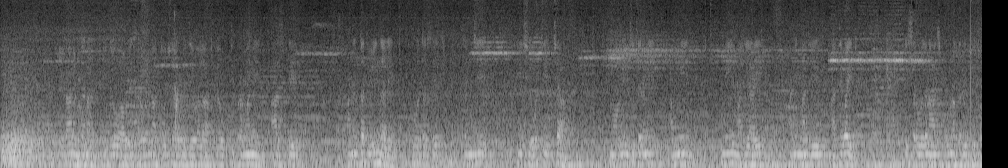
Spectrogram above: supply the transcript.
एका काय म्हणताना की जो आवडी सर्वांना तोच आवडी देवाला या उक्तीप्रमाणे आज ते अनंतात विलीन झाले व तसेच त्यांची ही शेवटची इच्छा माऊलींची चरणी आम्ही मी माझी आई आणि माझे नातेवाईक हे सर्वजण आज पूर्ण करीत होतो.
